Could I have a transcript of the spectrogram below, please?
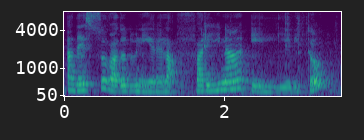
Adesso vado ad unire la farina e il lievito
